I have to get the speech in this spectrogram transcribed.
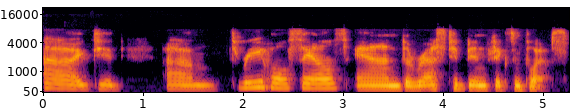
I did um, three wholesales, and the rest have been fix and flips.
